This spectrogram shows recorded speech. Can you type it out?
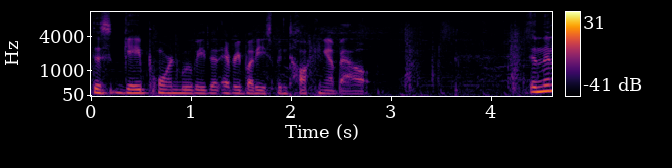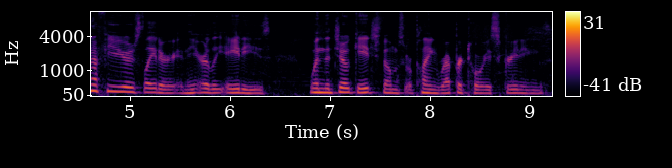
this gay porn movie that everybody's been talking about. And then a few years later, in the early 80s, when the Joe Gage films were playing repertory screenings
